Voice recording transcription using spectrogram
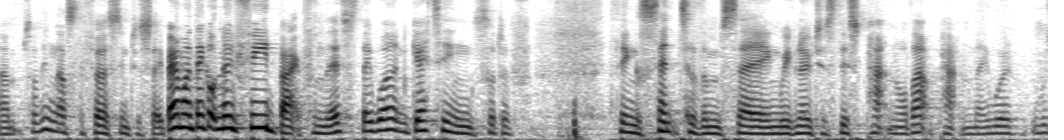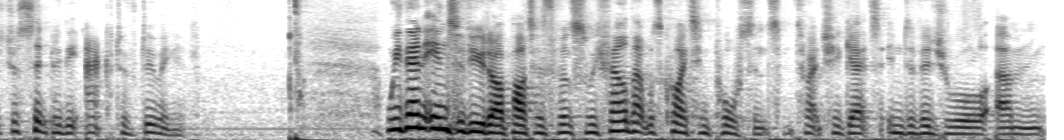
Um, so I think that's the first thing to say. Bear in mind, they got no feedback from this. They weren't getting sort of things sent to them saying, we've noticed this pattern or that pattern. They were, it was just simply the act of doing it. We then interviewed our participants and we felt that was quite important to actually get individual um,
